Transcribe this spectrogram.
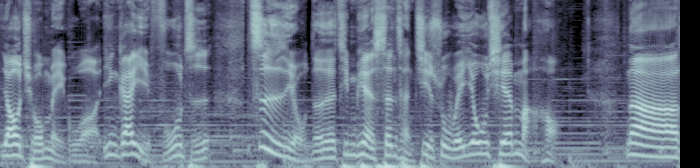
要求美国啊，应该以扶植自有的晶片生产技术为优先嘛哈。那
